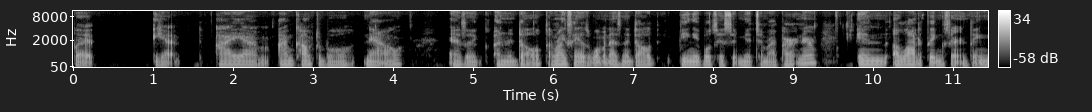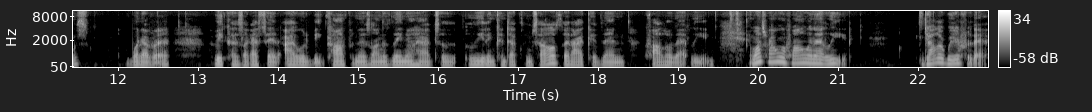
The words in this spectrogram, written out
But yeah, I um I'm comfortable now as a, an adult, I'm not saying as a woman, as an adult, being able to submit to my partner in a lot of things, certain things, whatever. Because, like I said, I would be confident as long as they know how to lead and conduct themselves that I could then follow that lead. And what's wrong with following that lead? Y'all are weird for that.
